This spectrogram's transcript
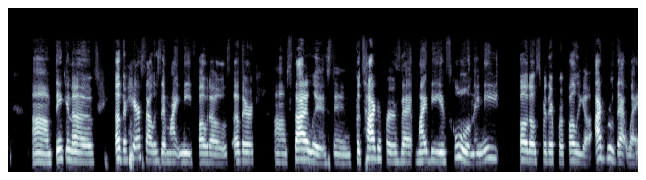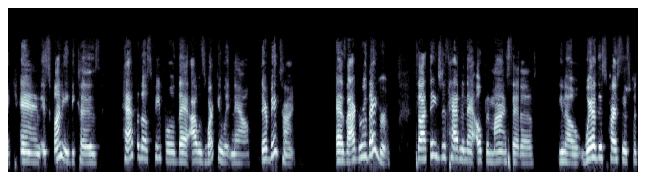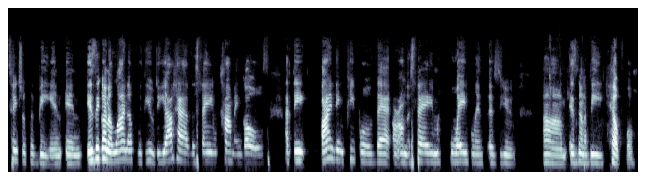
Um, thinking of other hairstylists that might need photos other um, stylists and photographers that might be in school and they need photos for their portfolio. I grew that way. And it's funny because half of those people that i was working with now they're big time. As i grew they grew so I think just having that open mindset of, you know, where this person's potential could be and, and is it going to line up with you? Do y'all have the same common goals? I think finding people that are on the same wavelength as you um, is going to be helpful.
